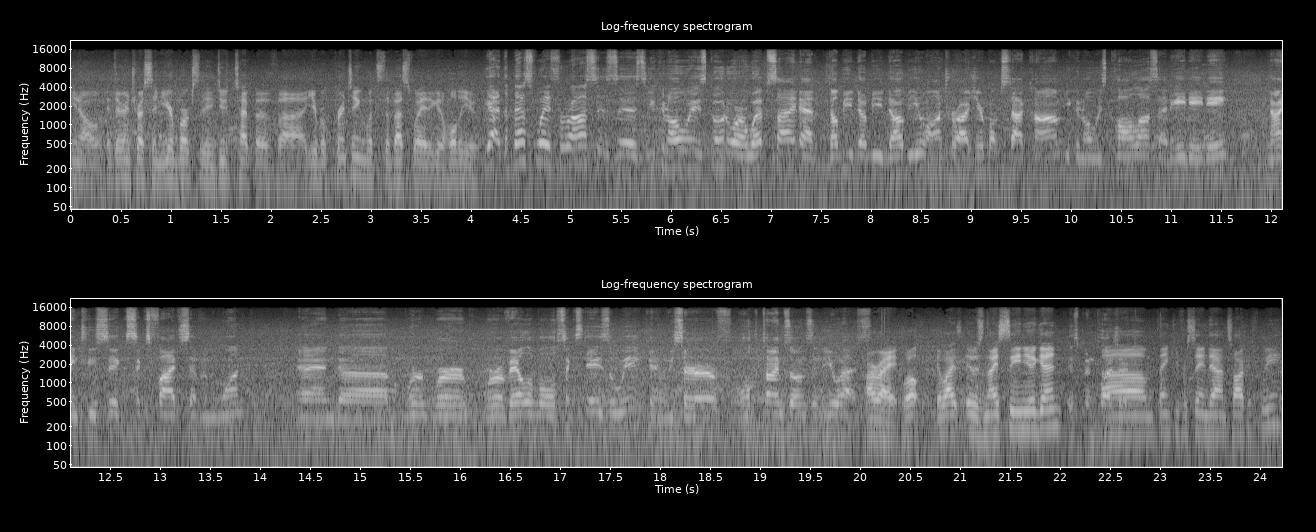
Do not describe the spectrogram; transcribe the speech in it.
you know, if they're interested in yearbooks, or they do type of uh, yearbook printing, what's the best way to get a hold of you? Yeah, the best way for us is, is you can always go to our website at www.entourageyearbooks.com. You can always call us at 888-926-6571. And uh, we're, we're, we're available six days a week and we serve all the time zones in the U.S. All right. Well, Elias, it was nice seeing you again. It's been a pleasure. Um, thank you for sitting down and talking with me,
